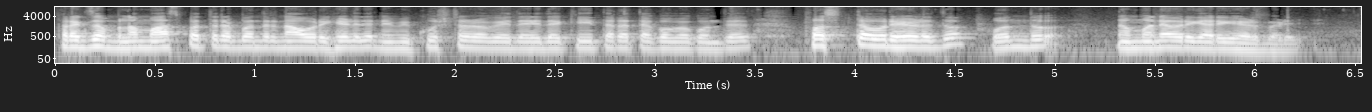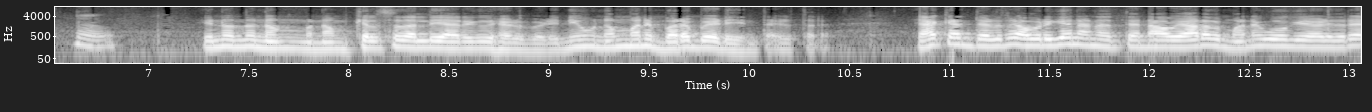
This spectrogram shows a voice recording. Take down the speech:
ಫಾರ್ ಎಕ್ಸಾಂಪಲ್ ನಮ್ಮ ಆಸ್ಪತ್ರೆ ಬಂದ್ರೆ ನಾವು ಅವ್ರಿಗೆ ಹೇಳಿದ್ರೆ ನಿಮಗೆ ಕುಷ್ಠರೋಗ ಇದೆ ಇದಕ್ಕೆ ಈ ಥರ ತಗೋಬೇಕು ಅಂತ ಫಸ್ಟ್ ಅವ್ರು ಹೇಳೋದು ಒಂದು ನಮ್ಮ ಮನೆಯವ್ರಿಗೆ ಯಾರಿಗೂ ಹೇಳಬೇಡಿ. ಇನ್ನೊಂದು ನಮ್ಮ ನಮ್ಮ ಕೆಲಸದಲ್ಲಿ ಯಾರಿಗೂ ಹೇಳಬೇಡಿ. ನೀವು ನಮ್ಮನೆ ಬರಬೇಡಿ ಅಂತ ಹೇಳ್ತಾರೆ. ಯಾಕಂತ ಹೇಳಿದ್ರೆ ಅವ್ರಿಗೆ ಏನಂತೆ ನಾವು ಯಾರಾದ್ರೂ ಮನೆಗೆ ಹೋಗಿ ಹೇಳಿದ್ರೆ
